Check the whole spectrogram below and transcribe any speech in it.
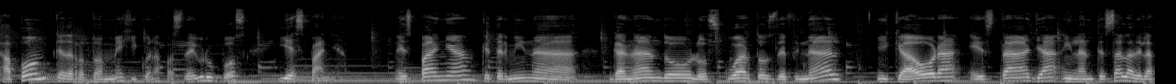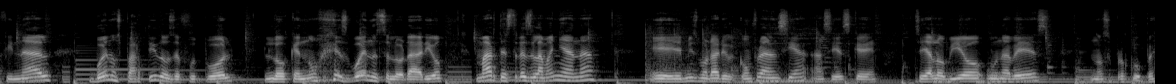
Japón, que derrotó a México en la fase de grupos. Y España. España, que termina ganando los cuartos de final y que ahora está ya en la antesala de la final. Buenos partidos de fútbol. Lo que no es bueno es el horario. Martes 3 de la mañana. el mismo horario que con Francia. Así es que si ya lo vio una vez, no se preocupe.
